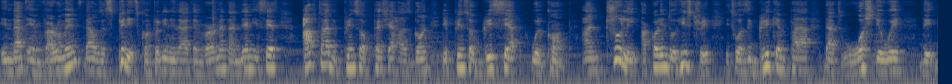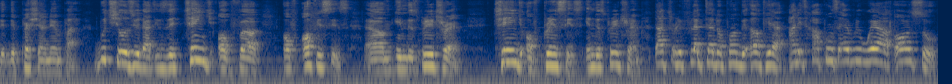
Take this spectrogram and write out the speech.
in that environment. That was the spirit controlling in that environment. And then he says, after the prince of Persia has gone, the prince of Grecia will come. And truly, according to history, it was the Greek Empire that washed away the, the, the Persian Empire, which shows you that it's a change of, uh, of offices um, in the spirit realm change of princes in the spirit realm that reflected upon the earth here. And it happens everywhere also.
